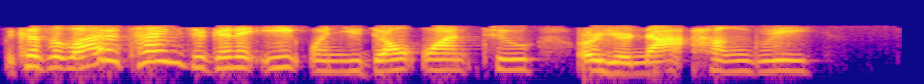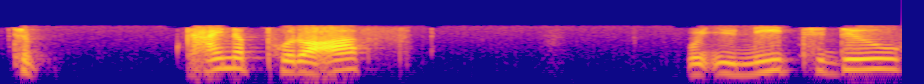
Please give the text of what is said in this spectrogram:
Because a lot of times you're going to eat when you don't want to or you're not hungry to kind of put off what you need to do.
